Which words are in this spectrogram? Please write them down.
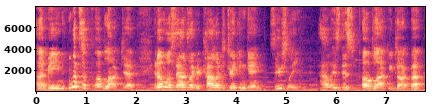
I mean, what's a pub PubLock, Jeff? It almost sounds like a college drinking game. Seriously, how is this pub PubLock you talk about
